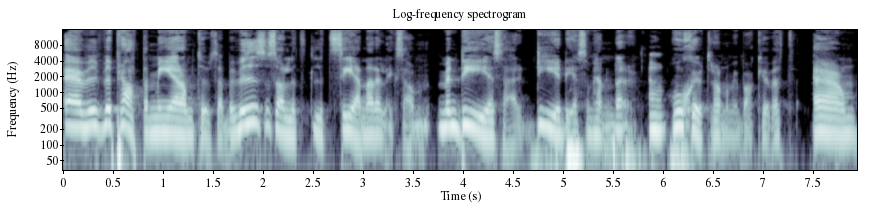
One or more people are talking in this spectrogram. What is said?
eh, vi, vi pratar mer om typ så bevis och så lite, lite senare liksom. Men det är så här, det är det som händer. Hon skjuter honom i bakhuvudet. Ehm,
